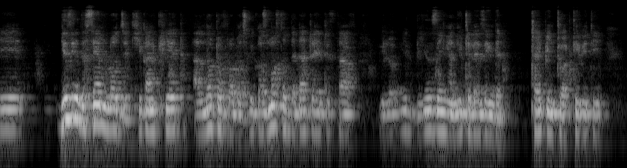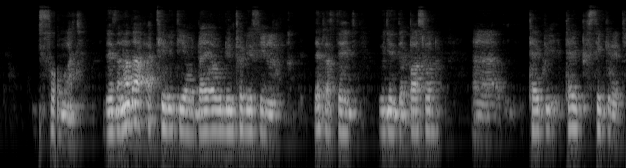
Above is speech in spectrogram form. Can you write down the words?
eh, using the same logic, you can create a lot of robots because most of the data entry stuff you'll, you'll be using and utilizing the type into activity so much. There's another activity I would, I would introduce in data stage, which is the password uh, type type secret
